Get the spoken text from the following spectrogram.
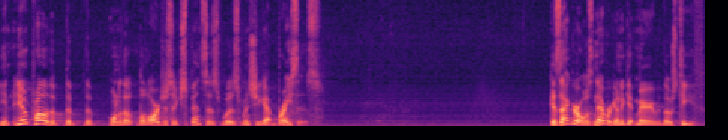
You, you know, probably the, the, the, one of the, the largest expenses was when she got braces. Because that girl was never going to get married with those teeth.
